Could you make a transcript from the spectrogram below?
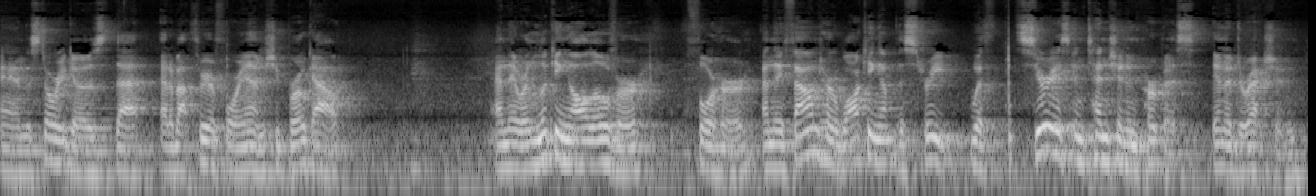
And the story goes that at about 3 or 4 a.m., she broke out, and they were looking all over for her, and they found her walking up the street with serious intention and purpose in a direction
